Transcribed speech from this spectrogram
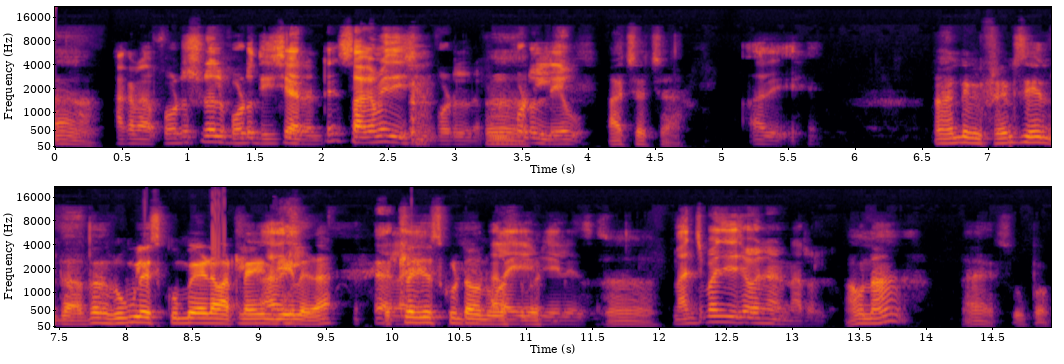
ఆ, అక్కడ ఫోటో స్టూడియోలో ఫోటో తీశారంటే సగమే తీసింది ఫోటోలు ఫుల్. ఫోటోలు లేవు. అచ్చా అచ్చా అది అంటే మీ ఫ్రెండ్స్ ఏం రూమ్లో వేసి కుమ్మేయడం అట్లా ఏం చేయలేదా? ఎట్లా చేసుకుంటావు నువ్వు మంచి పని చేసేవని అన్నారు అవునా? సూపర్.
